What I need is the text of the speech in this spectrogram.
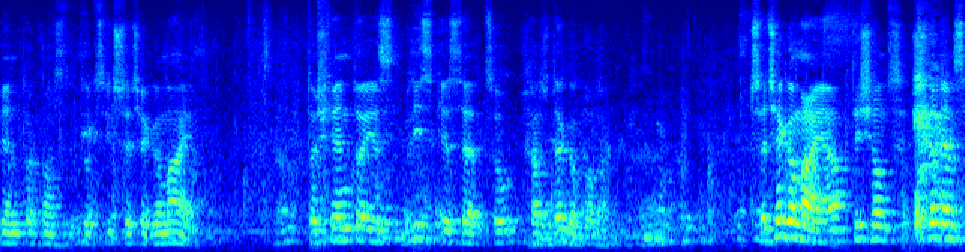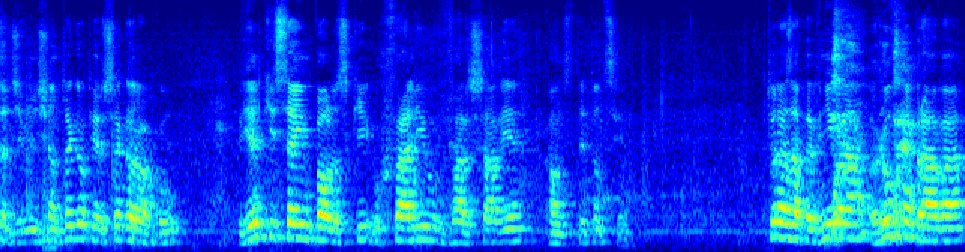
święto Konstytucji 3 maja. To święto jest bliskie sercu każdego Polaka. 3 maja 1791 roku Wielki Sejm Polski uchwalił w Warszawie Konstytucję, która zapewniła równe prawa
